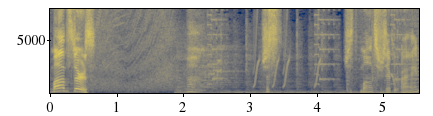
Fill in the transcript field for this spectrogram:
Monsters. just, just monsters everywhere.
